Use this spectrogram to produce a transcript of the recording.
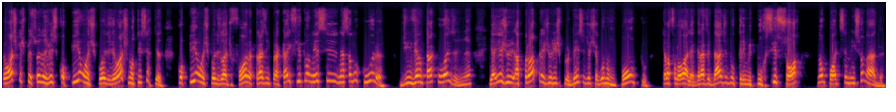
Eu acho que as pessoas às vezes copiam as coisas, eu acho, não tenho certeza, copiam as coisas lá de fora, trazem para cá e ficam nesse, nessa loucura de inventar coisas, né? E aí a, a, própria jurisprudência já chegou num ponto que ela falou: olha, a gravidade do crime por si só não pode ser mencionada.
